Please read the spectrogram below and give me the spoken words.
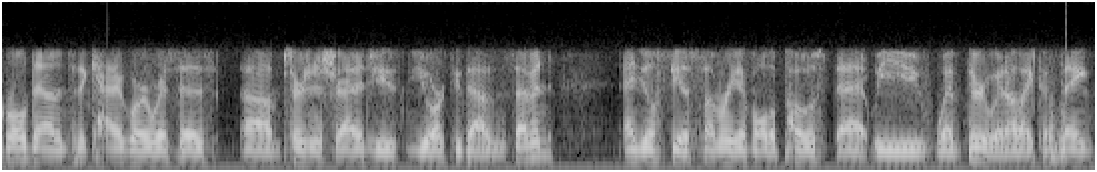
scroll down into the category where it says um, Engine Strategies New York 2007, and you'll see a summary of all the posts that we went through. And I'd like to thank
